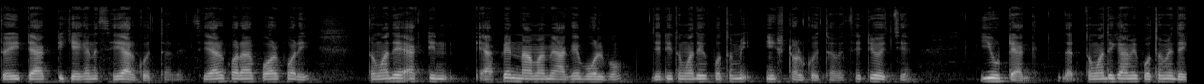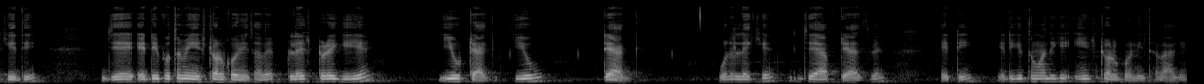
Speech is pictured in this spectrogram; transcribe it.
তো এই ট্যাগটিকে এখানে শেয়ার করতে হবে। শেয়ার করার পর পরই তোমাদের একটি অ্যাপের নাম আমি আগে বলব, যেটি তোমাদের প্রথমে ইনস্টল করতে হবে। সেটি হচ্ছে ইউ ট্যাগ তোমাদেরকে আমি প্রথমে দেখিয়ে দিই। যে এটি প্রথমে ইনস্টল করে নিতে হবে। প্লে স্টোরে গিয়ে ইউ ট্যাগ ইউ ট্যাগ বলে লিখে যে অ্যাপটি আসবে, এটি, এটিকে তোমাদেরকে ইনস্টল করে নিতে হবে আগে।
